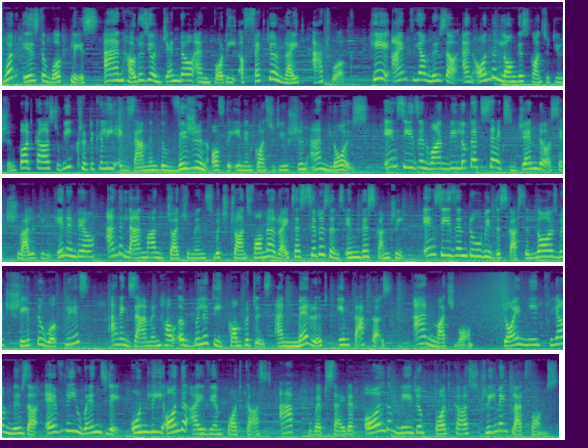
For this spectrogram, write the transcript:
What is the workplace and how does your gender and body affect your right at work? Hey, I'm Priya Mirza, and on the Longest Constitution podcast, we critically examine the vision of the Indian Constitution and laws. In season 1, we looked at sex, gender, sexuality in India, and the landmark judgments which transformed our rights as citizens in this country. In season 2, we discussed the laws which shape the workplace and examine how ability, competence, and merit impact us, and much more. Join me, Priya Mirza, every Wednesday only on the IVM Podcast app, website, and all the major podcast streaming platforms.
